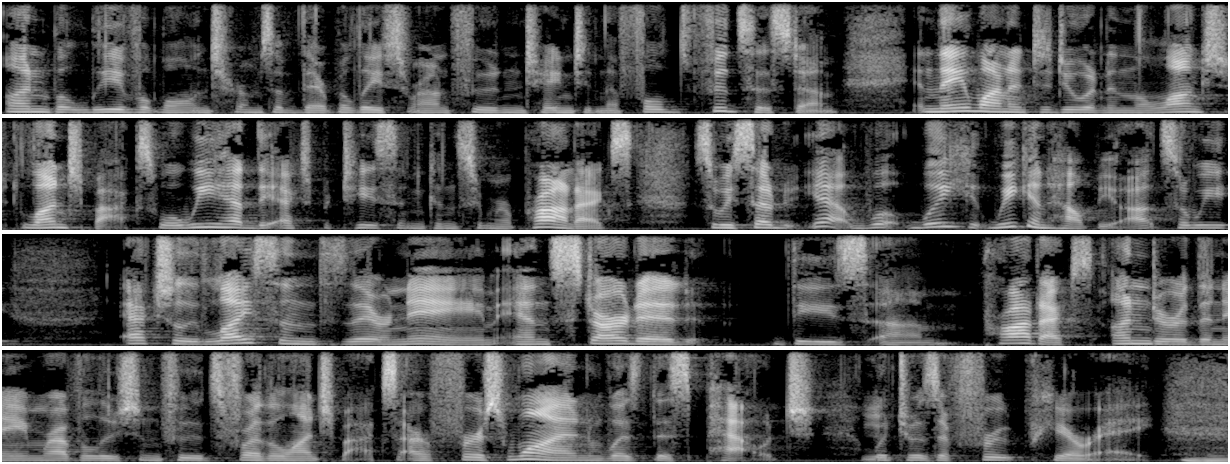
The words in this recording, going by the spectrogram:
unbelievable in terms of their beliefs around food and changing the food system. And they wanted to do it in the lunch lunchbox. Well, we had the expertise in consumer products, so we said, yeah, well, we we can help you out. So we actually licensed their name and started these um, products under the name Revolution Foods for the lunchbox. Our first one was this pouch, which was a fruit puree. Mm-hmm.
